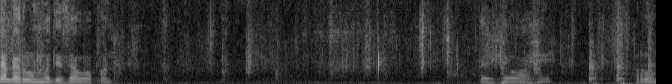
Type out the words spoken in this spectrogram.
चला रूममध्ये जाऊ आपण? तर हे आहे रूम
